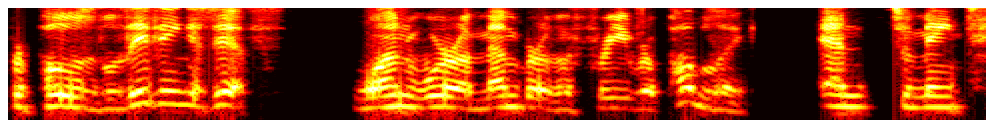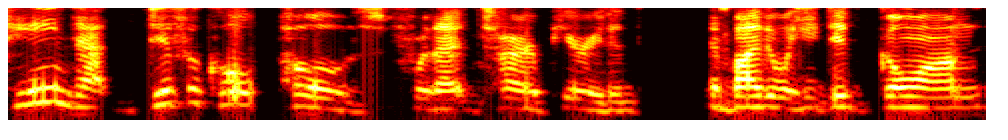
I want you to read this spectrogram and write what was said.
proposed living as if one were a member of a free republic and to maintain that difficult pose for that entire period. And, and by the way, he did go on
